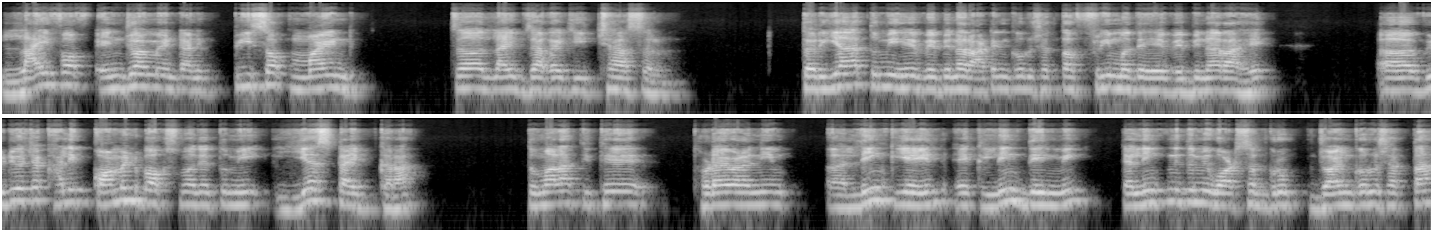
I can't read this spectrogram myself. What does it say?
life of enjoyment आणि पीस ऑफ माइंड च लाईफ जगायची इच्छा असेल तर या तुम्ही हे वेबिनार अटेंड करू शकता. फ्रीमध्ये हे वेबिनार आहे. व्हिडिओच्या खाली कॉमेंट बॉक्समध्ये तुम्ही यस टाईप करा. तुम्हाला तिथे थोड्या वेळाने लिंक येईल. एक लिंक देईन मी. त्या लिंकनी तुम्ही व्हॉट्सअप ग्रुप जॉईन करू शकता.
